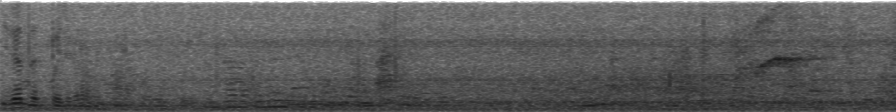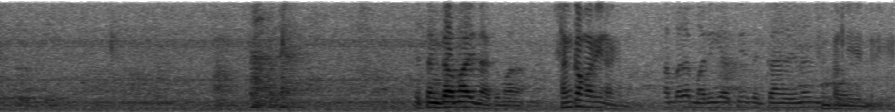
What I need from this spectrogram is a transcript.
ચીજ જ કોઈ. એ શંકા મારી નાખે માણસ શંકા મારી નાખે માણસ. મરી ગયા છે શંકા શંકા લઈ.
